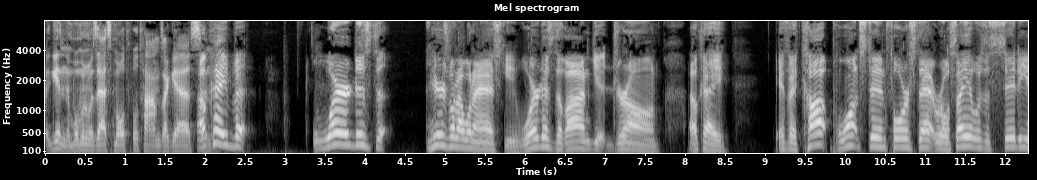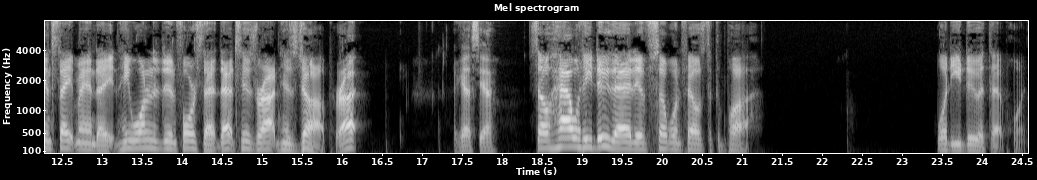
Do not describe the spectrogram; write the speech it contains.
again, the woman was asked multiple times, I guess. and- Okay, but where does the here's what I want to ask you. Where does the line get drawn? Okay, if a cop wants to enforce that rule, say it was a city and state mandate and he wanted to enforce that, that's his right and his job, right? I guess, yeah. So how would he do that if someone fails to comply? What do you do at that point?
